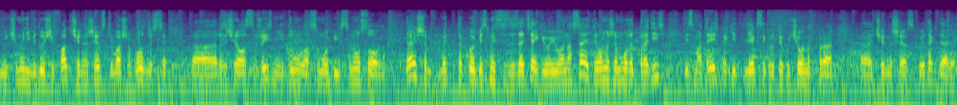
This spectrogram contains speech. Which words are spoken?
ни к чему не ведущий факт. Чернышевский в вашем возрасте э, разочаровался в жизни и думал о самоубийстве, ну условно. Дальше мы такой бессмысленно затягиваем его на сайт, и он уже может бродить и смотреть какие-то лекции крутых ученых про э, Чернышевского и так далее.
